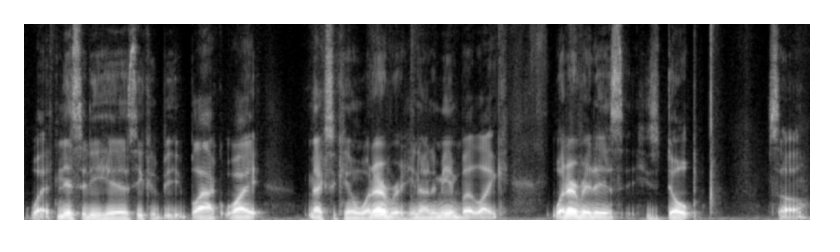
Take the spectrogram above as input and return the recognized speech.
what ethnicity he is. He could be black, white, Mexican, whatever, you know what I mean? But like whatever it is, he's dope. So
